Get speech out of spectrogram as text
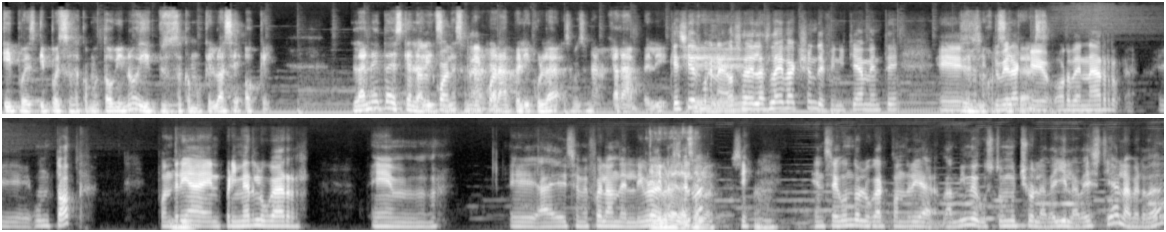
y pues y pues o sea como Toby no y pues o sea como que lo hace ok. La neta es que la se es una gran película, se me una gran peli. Que sí es buena, o sea, de las live action definitivamente, eh, si tuviera que ordenar eh, un top, pondría en primer lugar, eh, ahí se me fue la onda del libro, de, la selva. Sí, en segundo lugar pondría, a mí me gustó mucho La Bella y la Bestia, la verdad.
